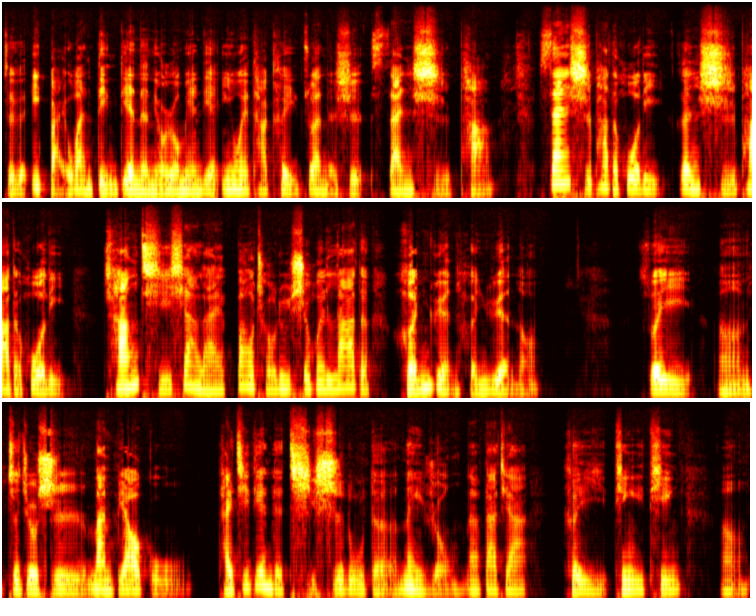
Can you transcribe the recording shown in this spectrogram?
这个一百万顶店的牛肉面店，因为它可以赚的是三十趴，三十趴的获利跟十趴的获利，长期下来报酬率是会拉得很远很远哦。所以，嗯，这就是慢标股台积电的启示录的内容，那大家可以听一听。嗯，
